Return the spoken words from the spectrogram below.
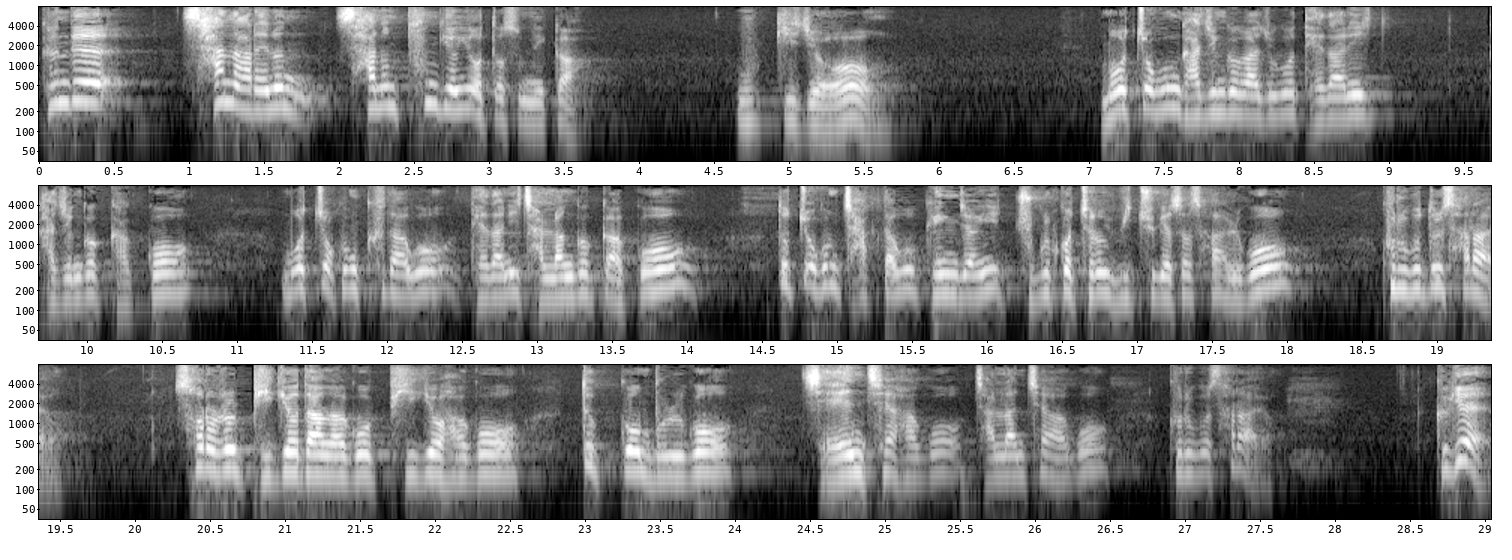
그런데 산 아래는 사는 풍경이 어떻습니까? 웃기죠. 뭐 조금 가진 거 가지고 대단히 가진 것 같고 뭐 조금 크다고 대단히 잘난 것 같고 또 조금 작다고 굉장히 죽을 것처럼 위축해서 살고 그러고들 살아요. 서로를 비교당하고 비교하고 뜯고 물고 젠체하고 잘난 체하고 그러고 살아요. 그게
